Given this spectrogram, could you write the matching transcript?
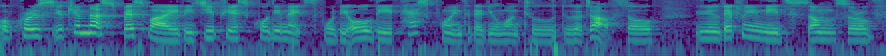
of course, you cannot specify the GPS coordinates for the, all the task point that you want to do the job. So you will definitely need some sort of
